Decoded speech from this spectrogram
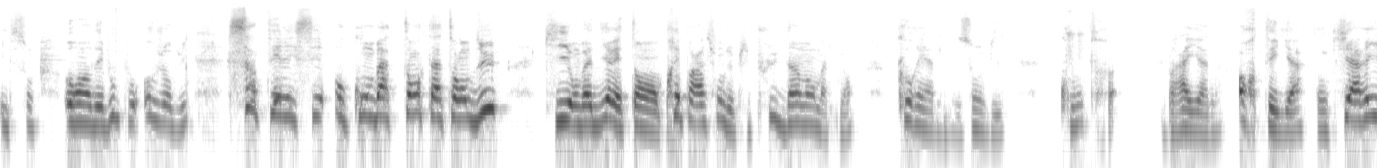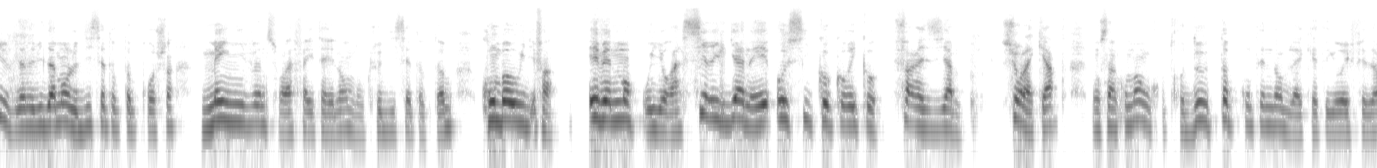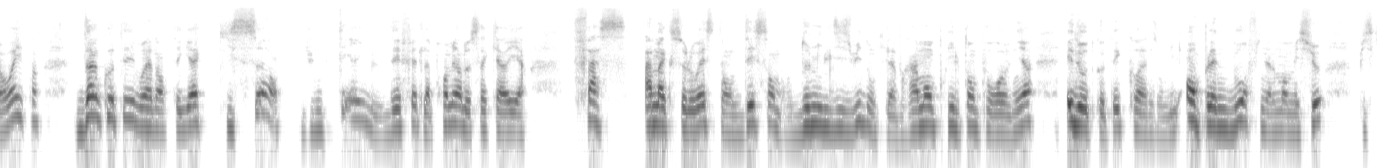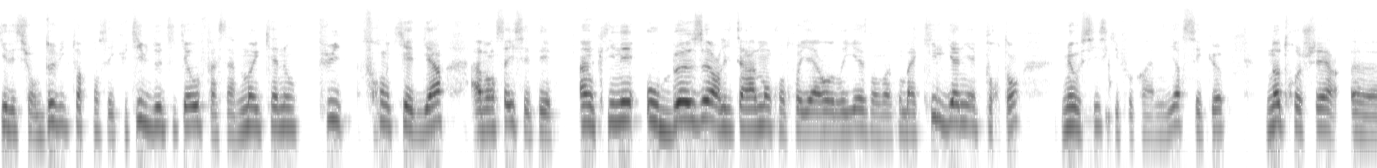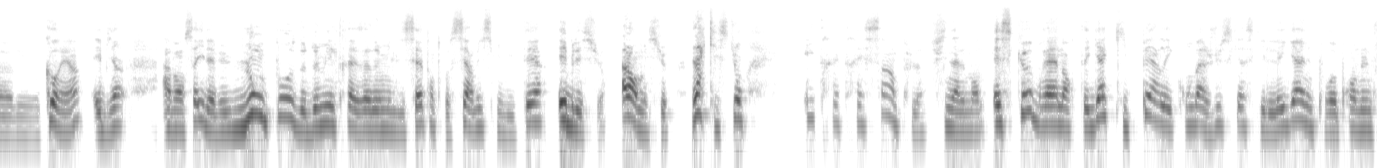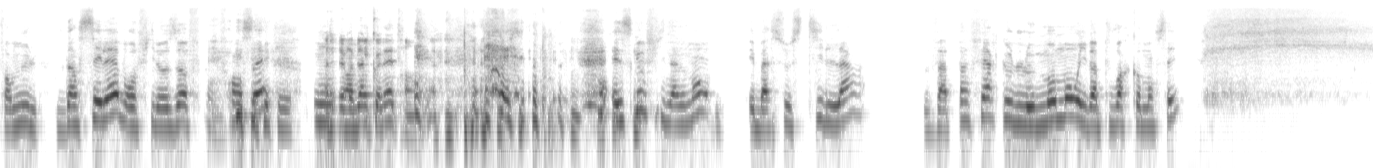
Ils sont au rendez-vous pour aujourd'hui s'intéresser au combat tant attendu qui, on va dire, est en préparation depuis plus d'un an maintenant. Korean Zombie contre Brian Ortega, donc qui arrive bien évidemment le 17 octobre prochain, main event sur la Fight Island, donc le 17 octobre. Combat où il, enfin, événement où il y aura Cyril Gann et aussi Cocorico Faresiam sur la carte. Donc c'est un combat entre deux top contenders de la catégorie featherweight. hein. D'un côté, Brian Ortega qui sort d'une terrible défaite, la première de sa carrière, face à Max Holloway, en décembre 2018, donc il a vraiment pris le temps pour revenir. Et de l'autre côté, Koran Zombie, en pleine bourre finalement, messieurs, puisqu'il est sur deux victoires consécutives, deux TKO face à Moicano, puis Frankie Edgar. Avant ça, il s'était incliné au buzzer littéralement contre Yair Rodriguez dans un combat qu'il gagnait pourtant. Mais aussi, ce qu'il faut quand même dire, c'est que notre cher euh, Coréen, eh bien, avant ça, il avait une longue pause de 2013 à 2017 entre service militaire et blessure. Alors, messieurs, la question est très très simple finalement. Est-ce que Brian Ortega, qui perd les combats jusqu'à ce qu'il les gagne, pour reprendre une formule d'un célèbre philosophe français, Ah, J'aimerais bien le connaître. hein. est-ce que finalement, eh ben, ce style-là va pas faire que le moment où il va pouvoir commencer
